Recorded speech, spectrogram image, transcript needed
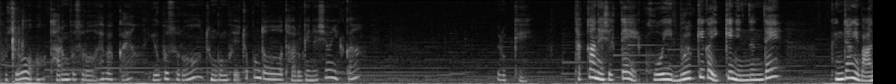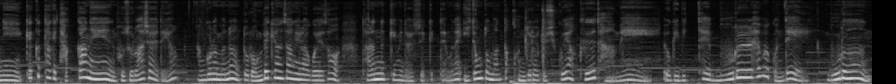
붓으로 어, 다른 붓으로 해볼까요? 이 붓으로 둥근 붓이 조금 더 다루기는 쉬우니까 이렇게 닦아내실 때 거의 물기가 있긴 있는데 굉장히 많이 깨끗하게 닦아낸 붓으로 하셔야 돼요. 안 그러면은 또 럼백 현상이라고 해서 다른 느낌이 날 수 있기 때문에 이 정도만 딱 건드려 주시고요. 그 다음에 여기 밑에 물을 해볼 건데 물은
